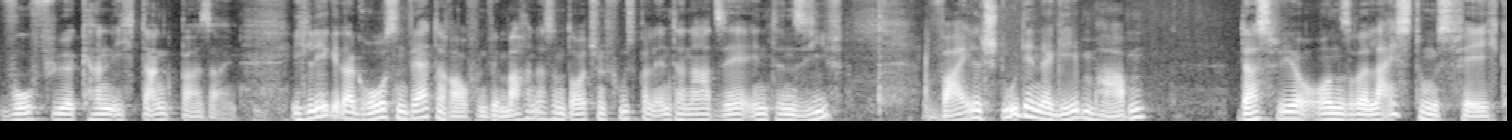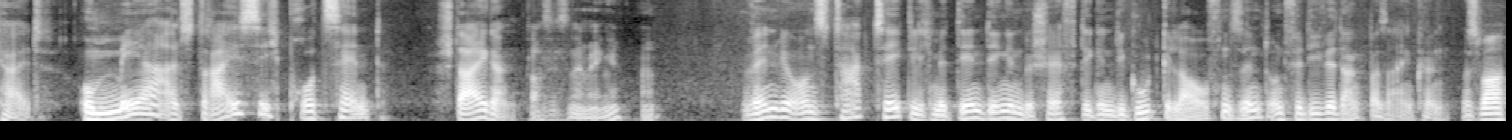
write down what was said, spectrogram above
Wofür kann ich dankbar sein? Ich lege da großen Wert darauf und wir machen das im Deutschen Fußballinternat sehr intensiv, weil Studien ergeben haben, dass wir unsere Leistungsfähigkeit um mehr als 30 Prozent steigern. Das ist eine Menge. Ja. Wenn wir uns tagtäglich mit den Dingen beschäftigen, die gut gelaufen sind und für die wir dankbar sein können. Das war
